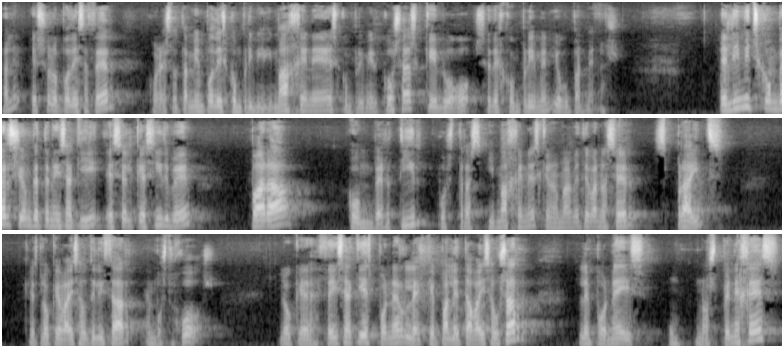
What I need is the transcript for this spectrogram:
¿Vale? Eso lo podéis hacer con esto. También podéis comprimir imágenes, comprimir cosas que luego se descomprimen y ocupan menos. El image conversion que tenéis aquí es el que sirve para convertir vuestras imágenes, que normalmente van a ser sprites, que es lo que vais a utilizar en vuestros juegos. Lo que hacéis aquí es ponerle qué paleta vais a usar, le ponéis unos PNGs,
